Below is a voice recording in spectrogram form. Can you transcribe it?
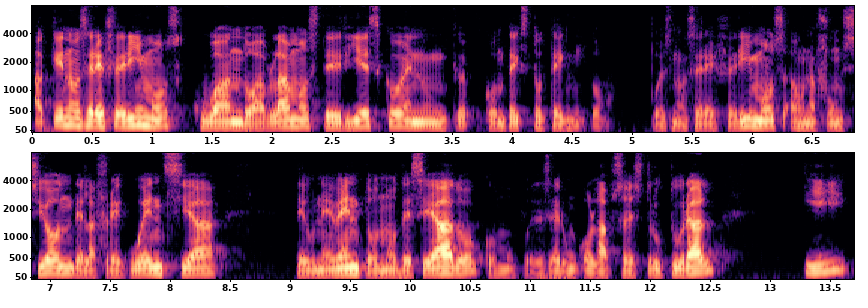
¿A qué nos referimos cuando hablamos de riesgo en un contexto técnico? Pues nos referimos a una función de la frecuencia de un evento no deseado, como puede ser un colapso estructural, y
